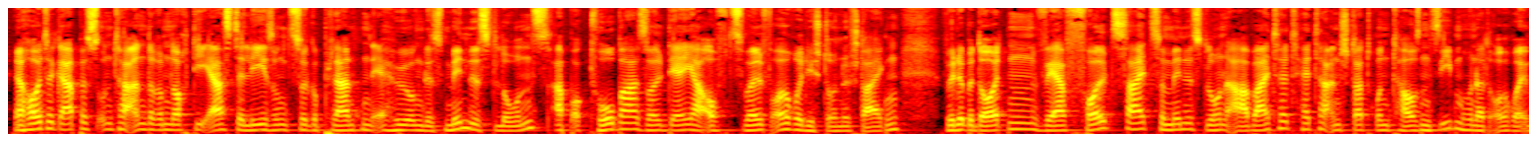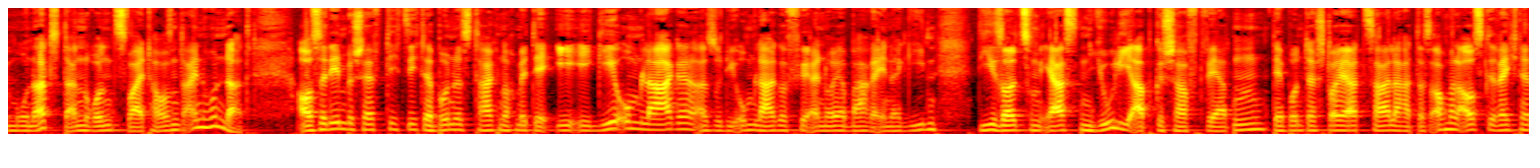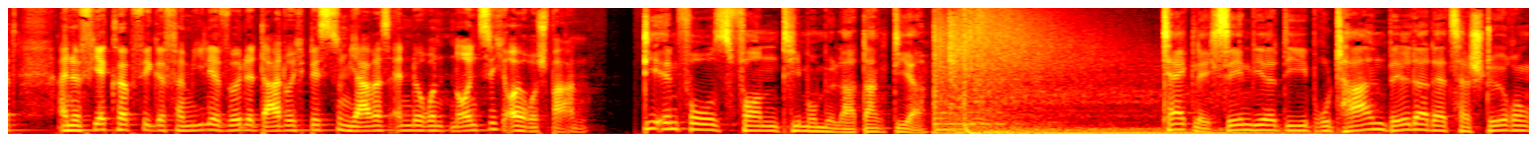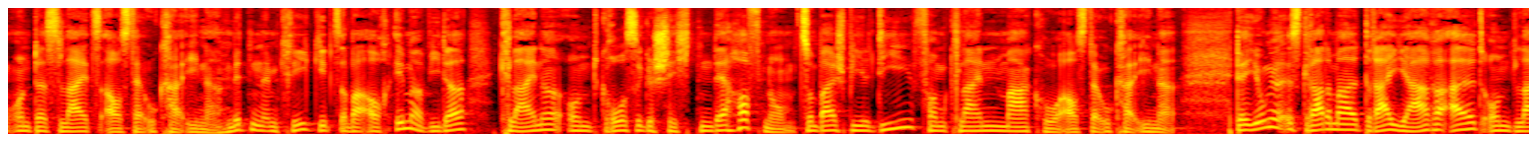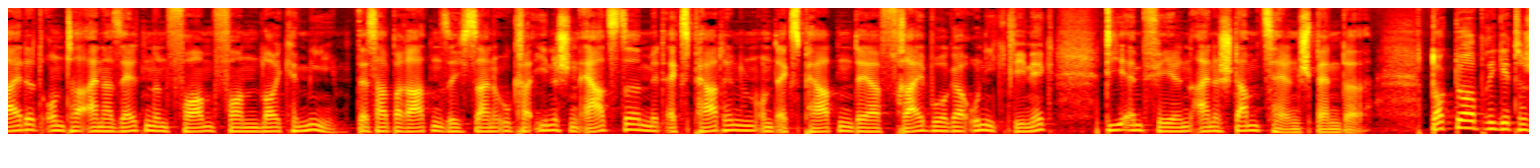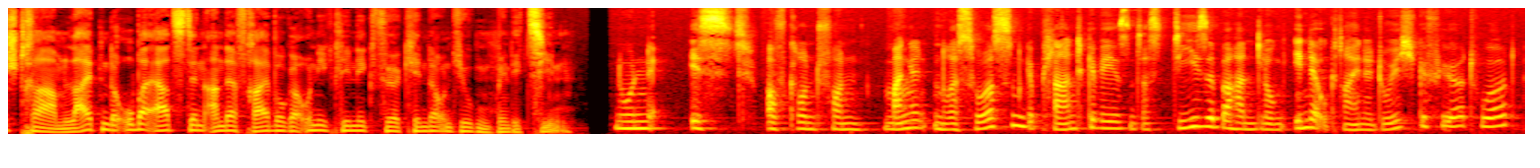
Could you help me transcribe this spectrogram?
Ja, heute gab es unter anderem noch die erste Lesung zur geplanten Erhöhung des Mindestlohns. Ab Oktober soll der ja auf 12 Euro die Stunde steigen. Würde bedeuten, wer Vollzeit zum Mindestlohn arbeitet, hätte anstatt rund 1700 Euro im Monat dann rund 2100. Außerdem beschäftigt sich der Bundestag noch mit der EEG-Umlage, also die Umlage für erneuerbare Energien. Die soll zum 1. Juli abgeschafft werden. Der Bund der Steuerzahler hat das auch mal ausgerechnet. Eine vierköpfige Familie würde dadurch bis zum Jahresende rund 90 Euro sparen sparen. Die Infos von Timo Müller, dank dir. Täglich sehen wir die brutalen Bilder der Zerstörung und des Leids aus der Ukraine. Mitten im Krieg gibt's aber auch immer wieder kleine und große Geschichten der Hoffnung. Zum Beispiel die vom kleinen Marco aus der Ukraine. Der Junge ist gerade mal drei Jahre alt und leidet unter einer seltenen Form von Leukämie. Deshalb beraten sich seine ukrainischen Ärzte mit Expertinnen und Experten der Freiburger Uniklinik. Die empfehlen eine Stammzellenspende. Dr. Brigitte Strahm, leitende Oberärztin Ärztin an der Freiburger Uniklinik für Kinder- und Jugendmedizin. Nun ist aufgrund von mangelnden Ressourcen geplant gewesen, dass diese Behandlung in der Ukraine durchgeführt wird.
